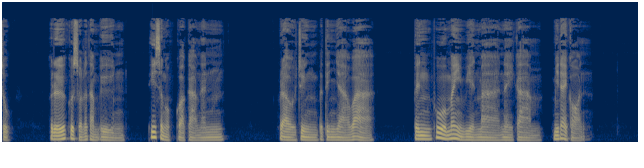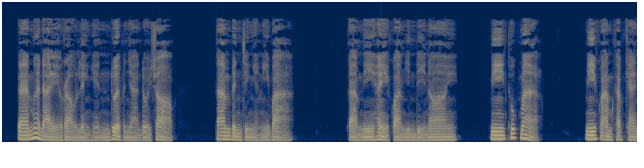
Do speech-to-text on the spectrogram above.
สุข หรือกุศลธรรมอื่นที่สงบกว่ากามนั้น เราจึงปฏิญญาว่า เป็นผู้ไม่เวียนมาในกามมิได้ก่อน แต่เมื่อใดเราเล็งเห็นด้วยปัญญาโดยชอบ ตามเป็นจริงอย่างนี้ว่า กามนี้ให้ความยินดีน้อย มีทุกข์มาก มีความคับแค้น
